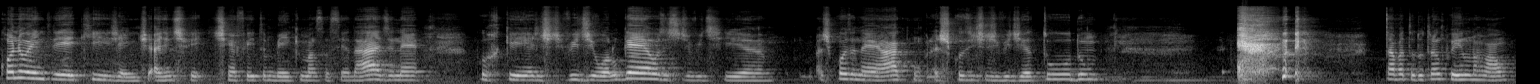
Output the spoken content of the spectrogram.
quando eu entrei aqui, gente, a gente tinha feito bem que uma sociedade, né? Porque a gente dividia o aluguel, a gente dividia as coisas, né? Ah, comprar as coisas, a gente dividia tudo. Tava tudo tranquilo, normal.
